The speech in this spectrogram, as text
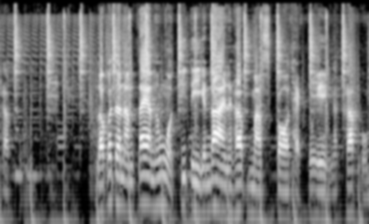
ครับผมเราก็จะนำแต้มทั้งหมดที่ตีกันได้นะครับ มาสกอร์แท็กตัวเองนะครับ ผม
